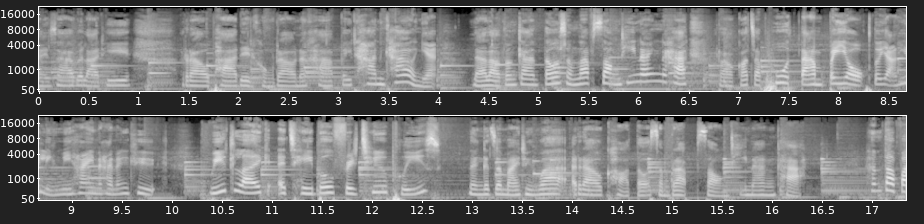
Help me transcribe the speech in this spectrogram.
น์นะคะเวลาที่เราพาเดทของเรานะคะ ไปทานข้าวอย่างเงี้ยแล้วเราต้องการโต๊ะสำหรับสองที่นั่งนะคะ เราก็จะพูดตามประโยคตัวอย่างที่หลิงมีให้นะคะ นั่นคือ we'd like a table for two please นั่นก็จะหมายถึงว่าเราขอโต๊ะสำหรับสองที่นั่งค่ะคำต่อไป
